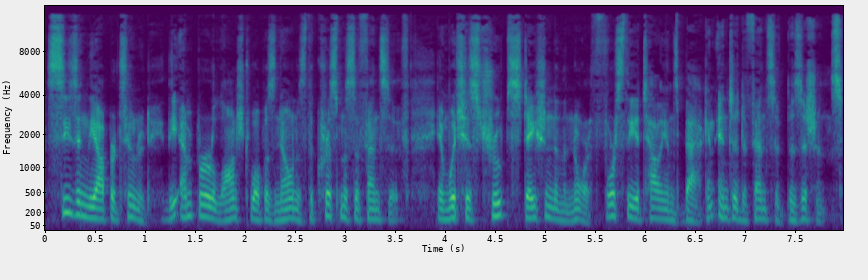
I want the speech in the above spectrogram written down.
Seizing the opportunity, the emperor launched what was known as the Christmas Offensive, in which his troops stationed in the north forced the Italians back and into defensive positions.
